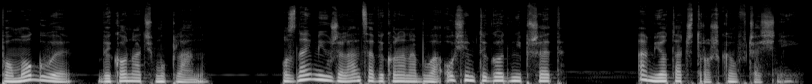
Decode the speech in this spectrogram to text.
pomogły wykonać mu plan, oznajmił, że lanca wykonana była 8 tygodni przed, a miotacz troszkę wcześniej.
